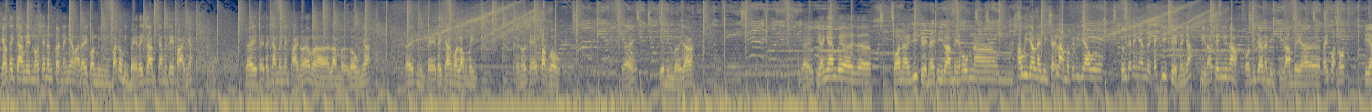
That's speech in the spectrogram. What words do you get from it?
kéo tay trang lên nó sẽ nâng cần anh em ạ. Đây còn mình bắt đầu mình bẻ tay trang sang bên tay phải nhá. Đây bẻ tay trang bên tay phải nó là mà làm mở gầu nhá. Đây mình bẻ tay trang vào lòng mình. Rồi nó sẽ quặp gầu. Đấy bây giờ mình mở ra. Đấy thì anh em bây giờ còn uh, di chuyển này thì là mình hôm uh, sau video này mình sẽ làm một cái video hướng dẫn anh em về cách di chuyển này nhá. Thì nó sẽ như nào? Còn video này mình chỉ làm về uh, tay thuận thôi thì uh,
